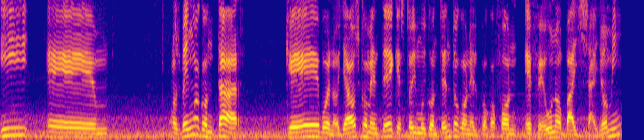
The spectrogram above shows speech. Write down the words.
Y eh, os vengo a contar que, bueno, ya os comenté que estoy muy contento con el Pocophone F1 by Xiaomi.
